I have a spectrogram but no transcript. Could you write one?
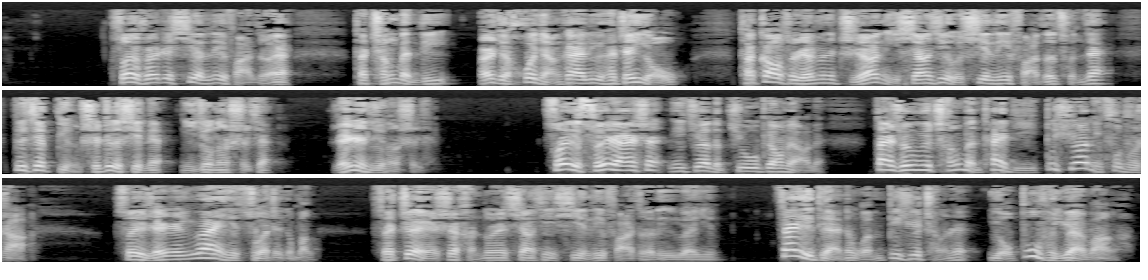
所以说这吸引力法则呀，它成本低，而且获奖概率还真有。它告诉人们，只要你相信有吸引力法则存在，并且秉持这个信念，你就能实现，人人就能实现。所以虽然是你觉得虚无缥缈的，但是由于成本太低，不需要你付出啥。所以人人愿意做这个梦，所以这也是很多人相信吸引力法则的一个原因。再一点呢，我们必须承认，有部分愿望啊，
